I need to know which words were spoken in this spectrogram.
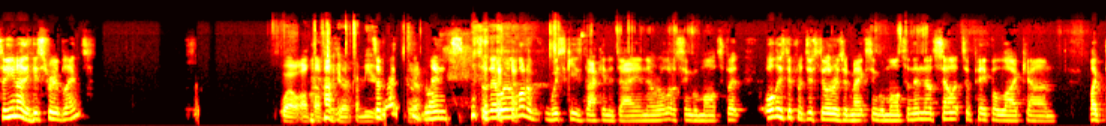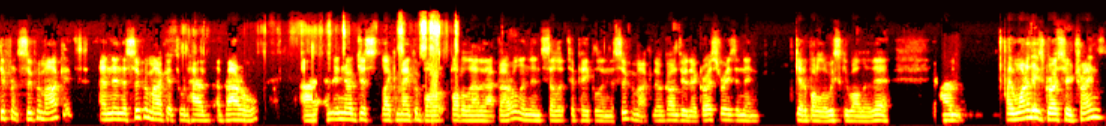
so you know the history of blends. Well, I'd love to hear it from you. So basically, Yeah. blends. So there were a lot of whiskies back in the day, and there were a lot of single malts. But all these different distilleries would make single malts, and then they'd sell it to people like um, like different supermarkets, and then the supermarkets would have a barrel, uh, and then they'd just like make a bottle, bottle out of that barrel, and then sell it to people in the supermarket. They'll go and do their groceries, and then get a bottle of whiskey while they're there. Um, and one of these grocery trains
